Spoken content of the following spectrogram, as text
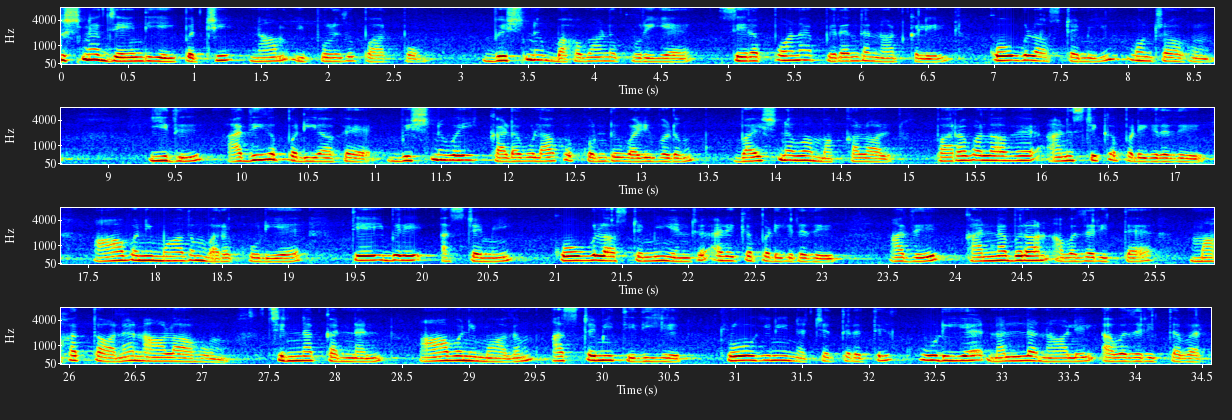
கிருஷ்ண ஜெயந்தியை பற்றி நாம் இப்பொழுது பார்ப்போம். விஷ்ணு பகவானுக்குரிய சிறப்பான பிறந்த நாட்களில் கோகுலாஷ்டமியும் ஒன்றாகும். இது அதிகப்படியாக விஷ்ணுவை கடவுளாக கொண்டு வழிபடும் வைஷ்ணவ மக்களால் பரவலாக அனுஷ்டிக்கப்படுகிறது. ஆவணி மாதம் வரக்கூடிய தேய்பிரை அஷ்டமி கோகுலாஷ்டமி என்று அழைக்கப்படுகிறது. அது கண்ணபிரான் அவதரித்த மகத்தான நாளாகும். சின்ன கண்ணன் ஆவணி மாதம் அஷ்டமி திதியில் ரோகிணி நட்சத்திரத்தில் கூடிய நல்ல நாளில் அவதரித்தவர்.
